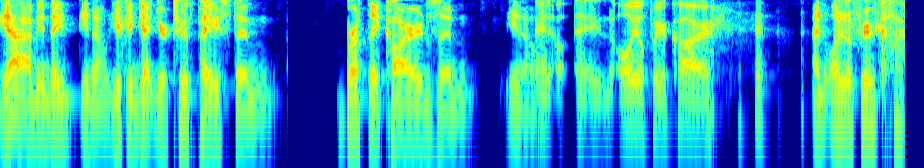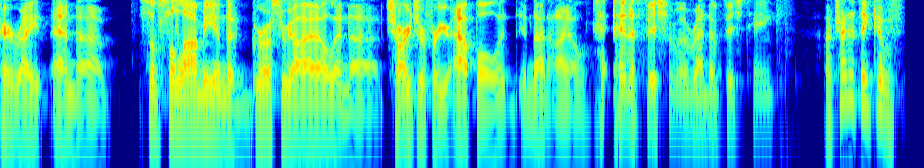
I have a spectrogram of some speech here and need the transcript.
Yeah, I mean, they you know you can get your toothpaste and birthday cards and you know and, and oil for your car. and oil for your car, right? And uh, some salami in the grocery aisle and a charger for your Apple in, in that aisle. and a fish from a random fish tank. I'm trying to think of,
